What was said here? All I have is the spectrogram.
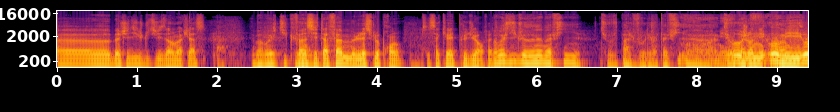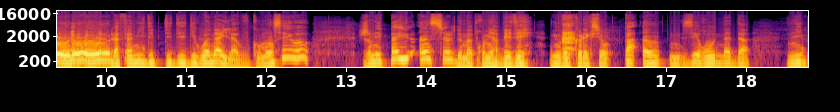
Euh, bah, j'ai dit que je l'utilisais dans ma classe. Et bah, moi, je dis que. Enfin, si ta femme laisse le prendre, c'est ça qui va être plus dur en fait. Bah, moi, je dis que je le donnais à ma fille. Tu veux pas le voler à ta fille euh, mais tu veux oh, j'en ai. Oh, mais oh, oh, oh, oh, la famille des, des, des, des Wanaï, là, vous commencez, oh. J'en ai pas eu un seul de ma première BD, nouvelle collection. Pas un, zéro, nada, nib.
